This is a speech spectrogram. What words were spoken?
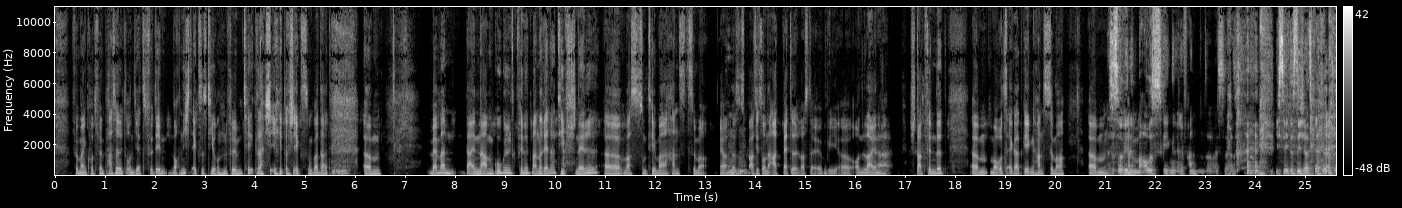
für meinen Kurzfilm Puzzled und jetzt für den noch nicht existierenden Film T gleich E durch X zum Quadrat. Mhm. Ähm, wenn man deinen Namen googelt, findet man relativ schnell äh, was zum Thema Hans Zimmer. Ja, mhm. das ist mhm. quasi so eine Art Battle, was da irgendwie äh, online ja. stattfindet. Ähm, Moritz Eggert gegen Hans Zimmer. Ähm, das ist so wie eine Maus gegen den Elefanten, so weißt du. Also, ich sehe das nicht als Battle. Also,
